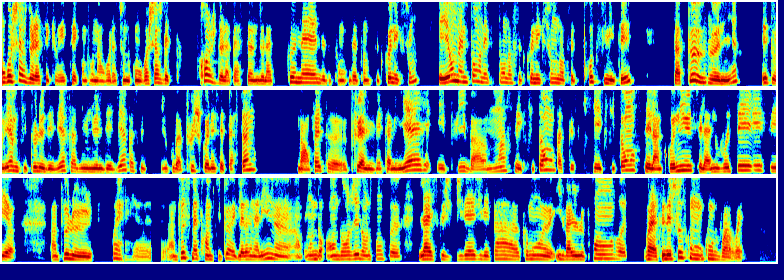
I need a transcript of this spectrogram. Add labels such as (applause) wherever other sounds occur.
on recherche de la sécurité quand on est en relation. Donc, on recherche d'être proche de la personne, de la connaître, d'être dans cette connexion. Et en même temps, en étant dans cette connexion, dans cette proximité, ça peut venir étoler un petit peu le désir, faire diminuer le désir, parce que du coup, bah, plus je connais cette personne, bah, en fait, euh, plus elle m'est familière, et puis bah, moins c'est excitant, parce que ce qui est excitant, c'est l'inconnu, c'est la nouveauté, c'est euh, un peu le, ouais, euh, un peu se mettre un petit peu avec l'adrénaline en, danger dans le sens, là, est-ce que j'y vais, j'y vais pas, comment il va le prendre. Voilà, c'est des choses qu'on le voit, ouais.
